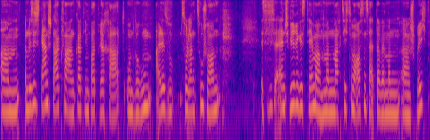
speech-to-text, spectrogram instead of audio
Ähm, und es ist ganz stark verankert im Patriarchat. Und warum alle so, so lang zuschauen, es ist ein schwieriges Thema. Man macht sich zum Außenseiter, wenn man äh, spricht.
